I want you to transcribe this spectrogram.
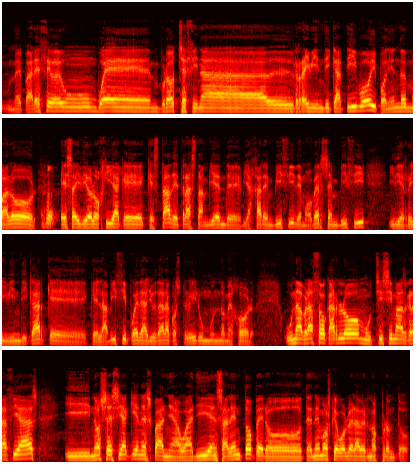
me parece un buen broche final reivindicativo y poniendo en valor esa ideología que, que, está detrás también de viajar en bici, de moverse en bici y de reivindicar que, que la bici puede ayudar a construir un mundo mejor. Un abrazo, Carlos, muchísimas gracias y no sé si aquí en España o allí en Salento, pero tenemos que volver a vernos pronto.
